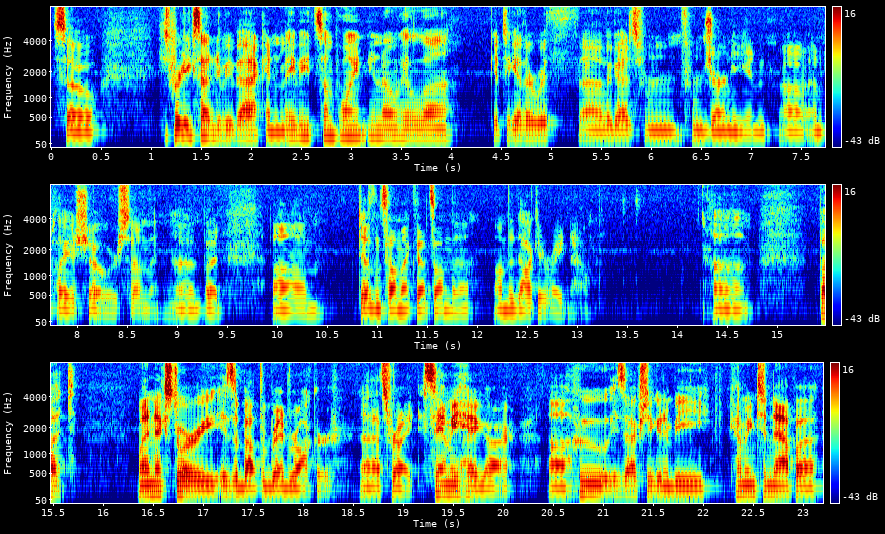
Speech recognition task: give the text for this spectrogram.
So he's pretty excited to be back, and maybe at some point, you know, he'll uh, get together with uh, the guys from, from Journey and uh, and play a show or something. Uh, but um, doesn't sound like that's on the on the docket right now. Um, but my next story is about the Red Rocker. Uh, that's right, Sammy Hagar, uh, who is actually going to be coming to Napa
